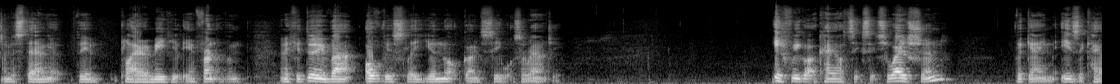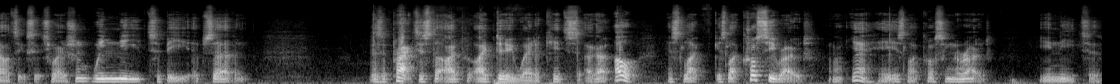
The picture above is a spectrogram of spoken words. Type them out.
and they're staring at the player immediately in front of them. And if you're doing that, obviously you're not going to see what's around you. If we've got a chaotic situation, the game is a chaotic situation, we need to be observant. There's a practice that I, I do where the kids I go, oh, it's like it's like crossing road. I'm like, yeah, it is like crossing the road. You need to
